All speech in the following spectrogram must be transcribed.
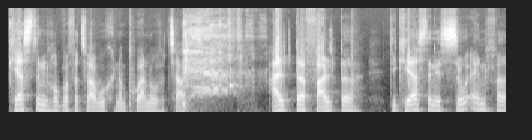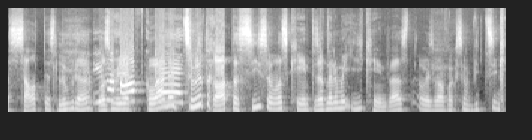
Kerstin hat mir vor zwei Wochen ein Porno gezeigt. Alter Falter. Die Kerstin ist so ein versautes Luder, was mir ja gar nicht nicht. zutraut, dass sie sowas kennt. Das hat nicht einmal ich kennt, weißt Aber es war einfach so witzig.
